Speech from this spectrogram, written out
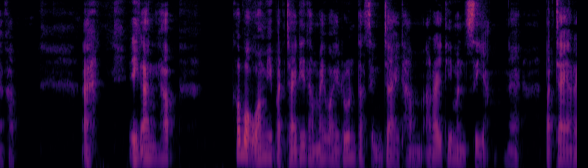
นะครับอะอีกอันครับเขาบอกว่ามีปัจจัยที่ทำให้วัยรุ่นตัดสินใจทำอะไรที่มันเสี่ยงนะ ปัจจัยอะไร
